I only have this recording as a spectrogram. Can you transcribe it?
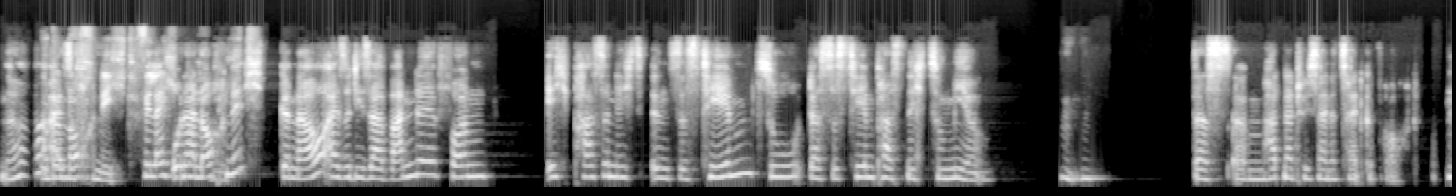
Ne? Oder also, noch nicht. Vielleicht oder noch, noch nicht. nicht. Genau. Also dieser Wandel von ich passe nicht ins System zu, das System passt nicht zu mir. Mhm das ähm, hat natürlich seine Zeit gebraucht.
